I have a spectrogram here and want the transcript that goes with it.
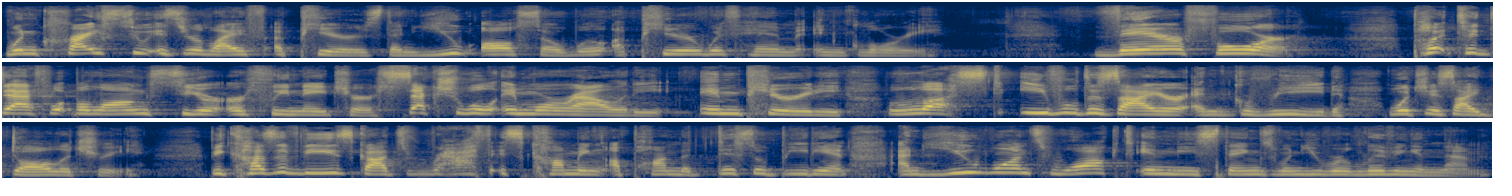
When Christ, who is your life, appears, then you also will appear with him in glory. Therefore, Put to death what belongs to your earthly nature sexual immorality, impurity, lust, evil desire, and greed, which is idolatry. Because of these, God's wrath is coming upon the disobedient, and you once walked in these things when you were living in them.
